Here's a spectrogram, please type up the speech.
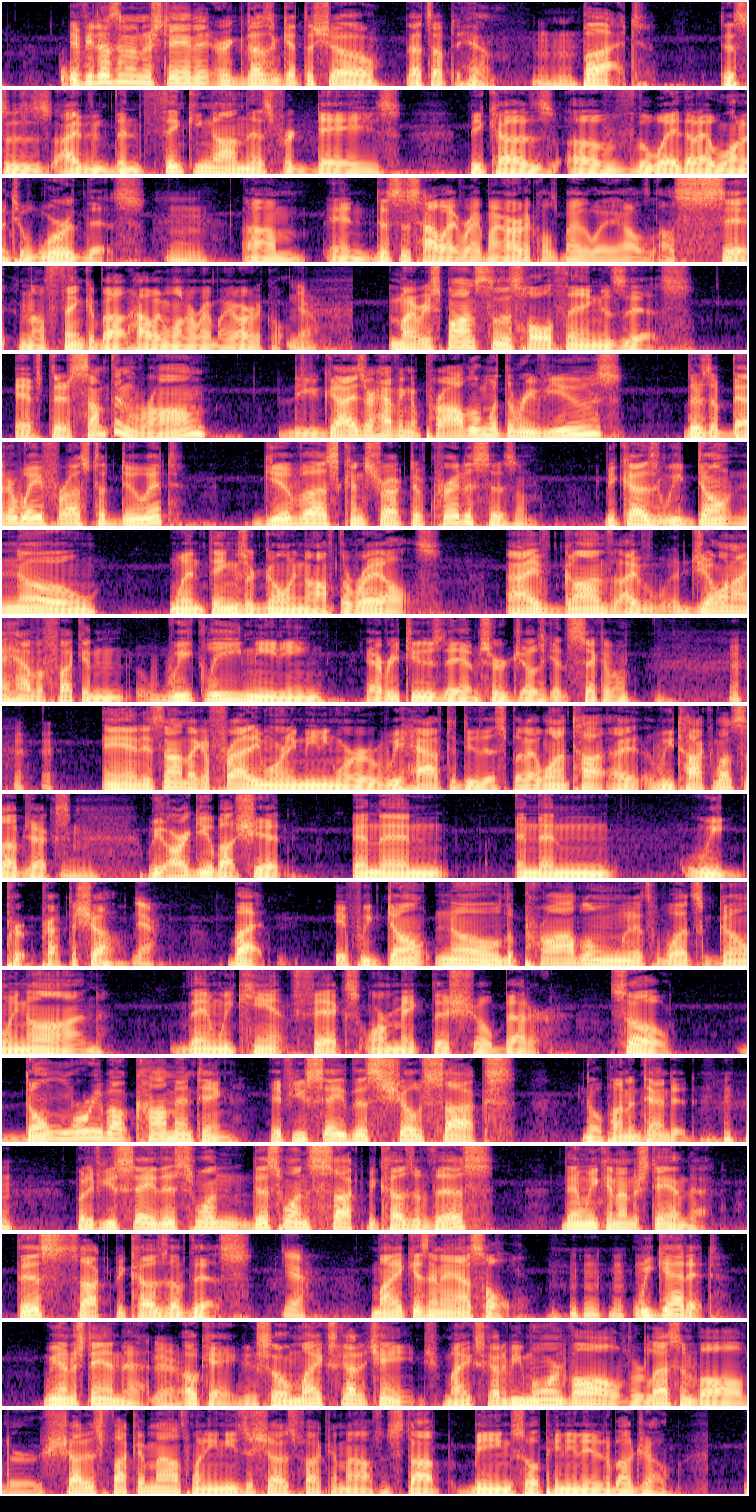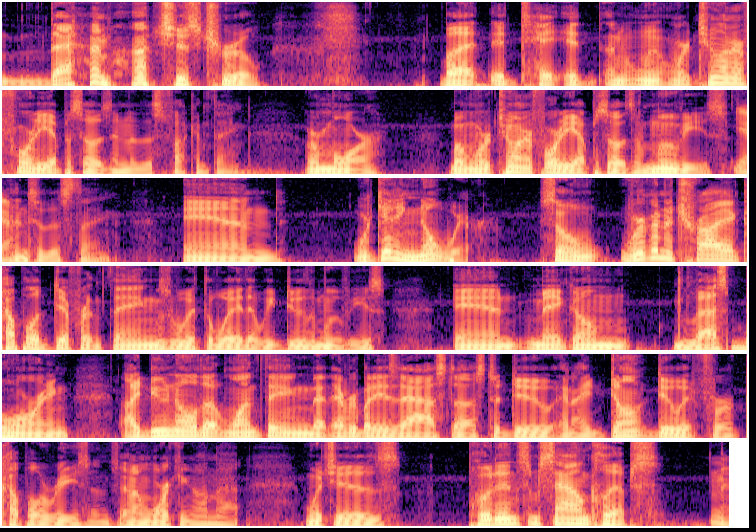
if he doesn't understand it or he doesn't get the show, that's up to him. Mm-hmm. But this is I've been thinking on this for days because of the way that I wanted to word this. Mm. Um, and this is how I write my articles. By the way, I'll I'll sit and I'll think about how I want to write my article. Yeah. My response to this whole thing is this: If there's something wrong, you guys are having a problem with the reviews. There's a better way for us to do it. Give us constructive criticism because we don't know when things are going off the rails. I've gone. I've Joe and I have a fucking weekly meeting every Tuesday. I'm sure Joe's getting sick of them. and it's not like a Friday morning meeting where we have to do this, but I want to talk. I, we talk about subjects, Mhm. we argue about shit, and then and then we pr- prep the show. Yeah. But if we don't know the problem with what's going on, then we can't fix or make this show better. So don't worry about commenting. If you say this show sucks, no pun intended. but if you say this one this one sucked because of this, then we can understand that. This sucked because of this. Yeah. Mike is an asshole. we get it. We understand that. Yeah. Okay, so Mike's got to change. Mike's got to be more involved or less involved or shut his fucking mouth when he needs to shut his fucking mouth and stop being so opinionated about Joe. That much is true. But it ta- it I mean, we're 240 episodes into this fucking thing or more. But we're 240 episodes of movies Yeah. into this thing. And we're getting nowhere. So we're going to try a couple of different things with the way that we do the movies and make them less boring. I do know that one thing that everybody has asked us to do, and I don't do it for a couple of reasons, and I'm working on that, which is put in some sound clips.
